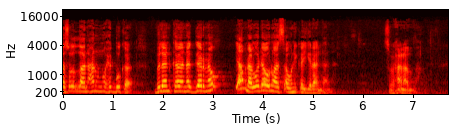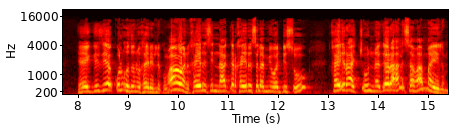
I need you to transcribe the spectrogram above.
ረሱላላህ ናህኑ ኑሕቡከ ብለን ከነገር ነው ያምናል ወደ አሁኑ ሀሳቡን ይቀይራል አለ። ስብናላህ ይህ ጊዜ ቁል ኡዝኑ ኸይር ልኩም አዎን ኸይር ሲናገር ኸይር ስለሚወድሱ ኸይራችሁን ነገር አልሰማም አይልም።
